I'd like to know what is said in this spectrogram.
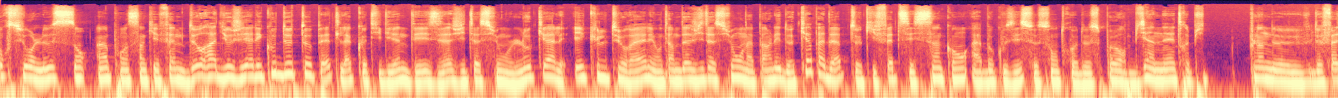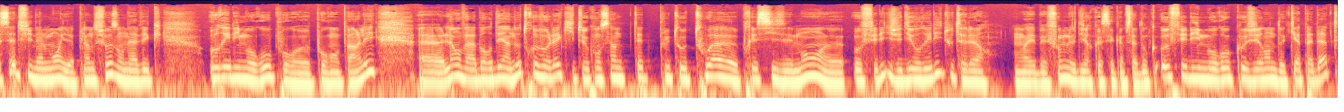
Retour sur le 101.5 FM de Radio G à l'écoute de Topette, la quotidienne des agitations locales et culturelles. Et en termes d'agitation, on a parlé de Cap Adapt qui fête ses 5 ans à Beaucouzé, ce centre de sport bien-être et puis plein de, facettes finalement, il y a plein de choses. On est avec Aurélie Moreau pour, euh, pour en parler. Euh, là, on va aborder un autre volet qui te concerne peut-être plutôt toi euh, précisément, Ophélie. J'ai dit Aurélie tout à l'heure. Ouais, ben faut me le dire que c'est comme ça. Donc Ophélie Moreau, co-gérante de Capadapt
